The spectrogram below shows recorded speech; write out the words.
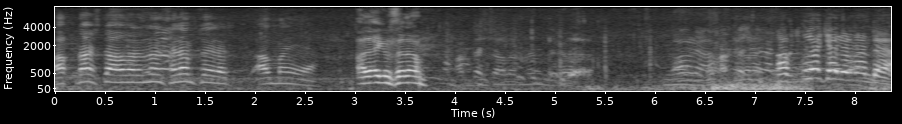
Aktaş dağlarından selam söyle Almanya'ya. Aleyküm selam. Aklıya gelir bende.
